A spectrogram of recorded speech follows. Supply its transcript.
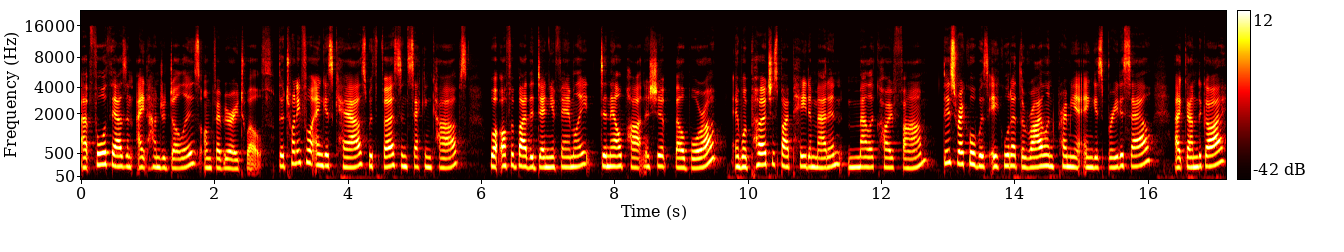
at $4,800 on February 12th. The 24 Angus cows with first and second calves were offered by the Denyer family, Denell Partnership, Balbora, and were purchased by Peter Madden, Malaco Farm. This record was equalled at the Ryland Premier Angus Breeder Sale at Gundagai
